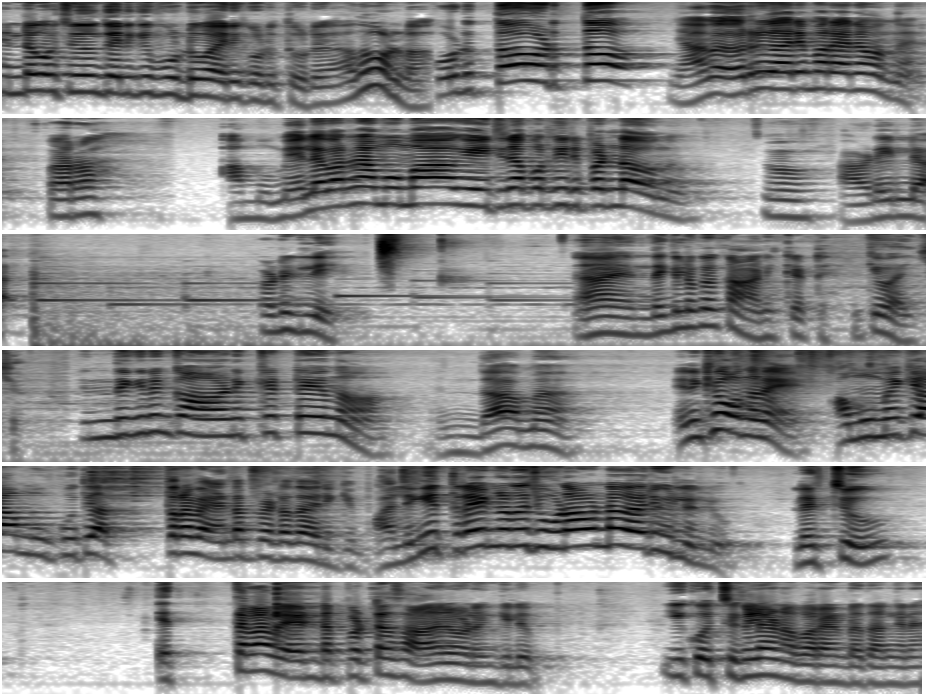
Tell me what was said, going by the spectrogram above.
എന്റെ കൊച്ചുങ്ങൾക്ക് എനിക്ക് ഫുഡ് വാരി കൊടുത്തൂടെ അതുകൊള്ളാം കൊടുത്തോ കൊടുത്തോ. ഞാൻ വേറൊരു കാര്യം പറയാനാ വന്നേ. പറ. അമ്മൂമ്മയല്ലേ പറഞ്ഞ അമ്മൂമ്മ ഗേറ്റിനപ്പുറത്ത് ഇരിപ്പുണ്ടാവുന്നു? ഓ. അവിടെ ഇല്ല. അവിടെ ഇല്ലേ ആ എന്തെങ്കിലുമൊക്കെ കാണിക്കട്ടെ. എനിക്ക് വായിക്കാം. എന്തെങ്കിലും കാണിക്കട്ടെ എന്നാ എന്താ അമ്മ? എനിക്ക് തോന്നണേ അമ്മൂമ്മയ്ക്ക് ആ മൂക്കുത്തി അത്ര വേണ്ടപ്പെട്ടതായിരിക്കും. അല്ലെങ്കിൽ ഇത്രയും കിടന്ന് ചൂടാവേണ്ട കാര്യമില്ലല്ലോ. ലച്ചു എത്ര വേണ്ടപ്പെട്ട സാധനമാണെങ്കിലും ഈ കൊച്ചുങ്ങളെയാണോ പറയേണ്ടത് അങ്ങനെ?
